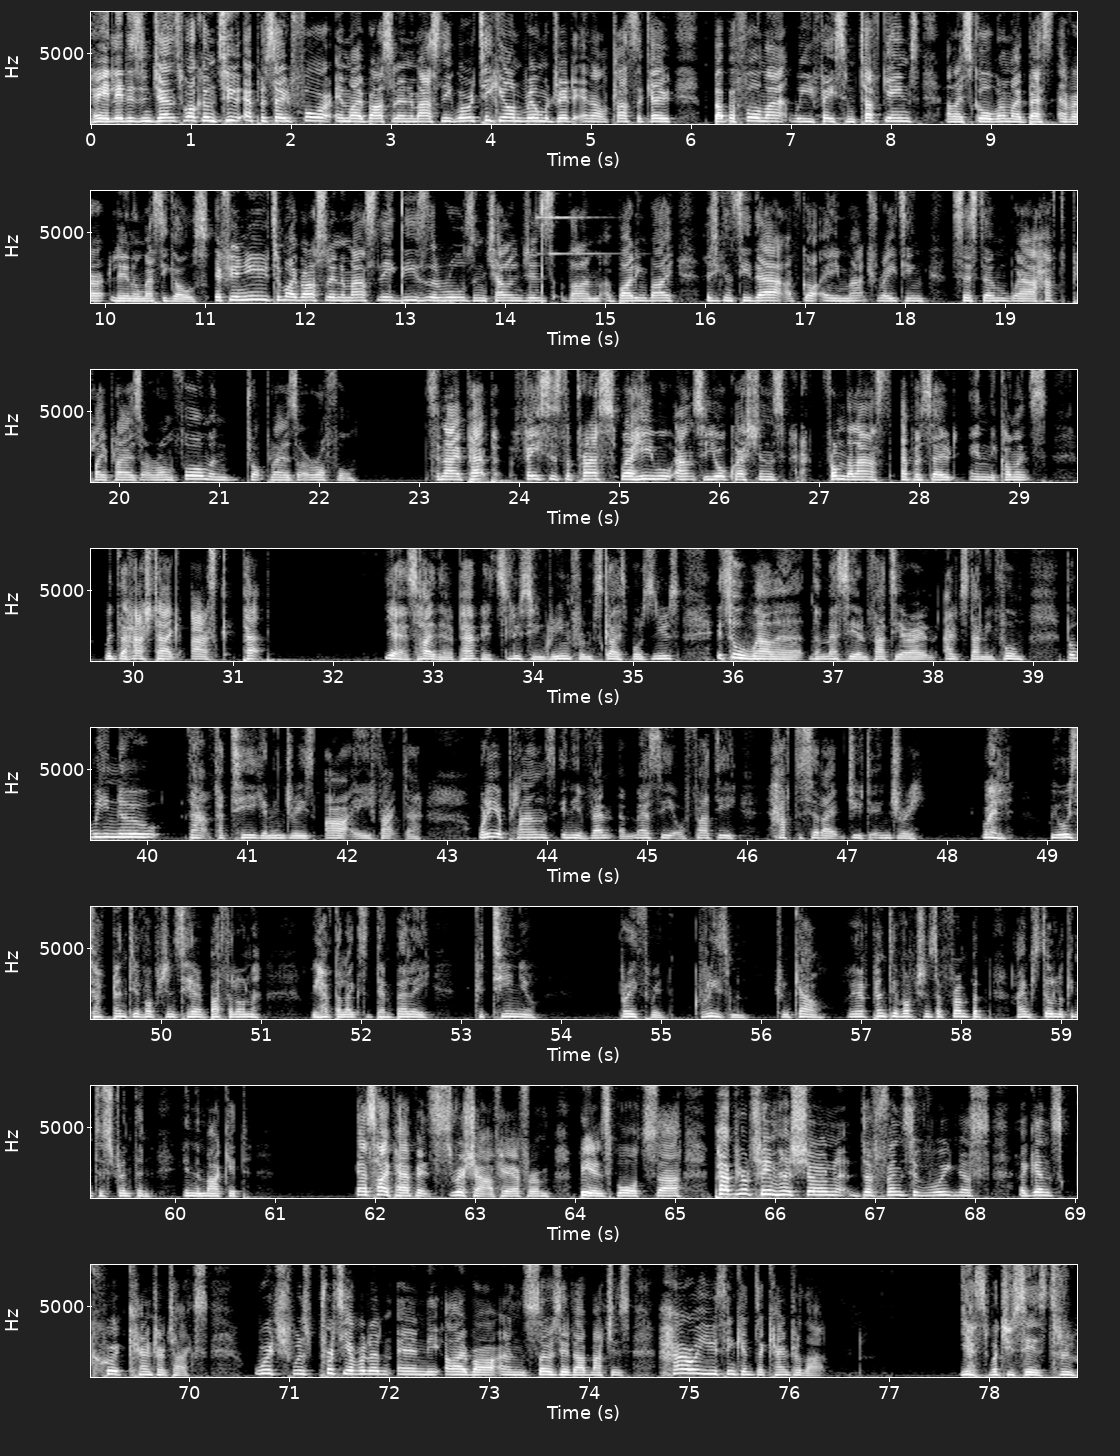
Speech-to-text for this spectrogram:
Hey, ladies and gents, welcome to episode 4 in my Barcelona Master League where we're taking on Real Madrid in El Clasico. But before that, we faced some tough games and I scored one of my best ever Lionel Messi goals. If you're new to my Barcelona Master League, these are the rules and challenges that I'm abiding by. As you can see there, I've got a match rating system where I have to play players that are on form and drop players that are off form. So now Pep faces the press where he will answer your questions from the last episode in the comments with the hashtag AskPep. Yes, hi there, Pep. It's Lucian Green from Sky Sports News. It's all well uh, that Messi and Fati are in outstanding form, but we know that fatigue and injuries are a factor. What are your plans in the event that Messi or Fati have to sit out due to injury? Well, we always have plenty of options here at Barcelona. We have the likes of Dembele, Coutinho, Braithwaite, Griezmann, Trincao, we have plenty of options up front, but I'm still looking to strengthen in the market. Yes, hi Pep, it's Richard here from beIN Sports. Uh, Pep, your team has shown defensive weakness against quick counterattacks, which was pretty evident in the Eibar and Sociedad matches. How are you thinking to counter that? Yes, what you say is true,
